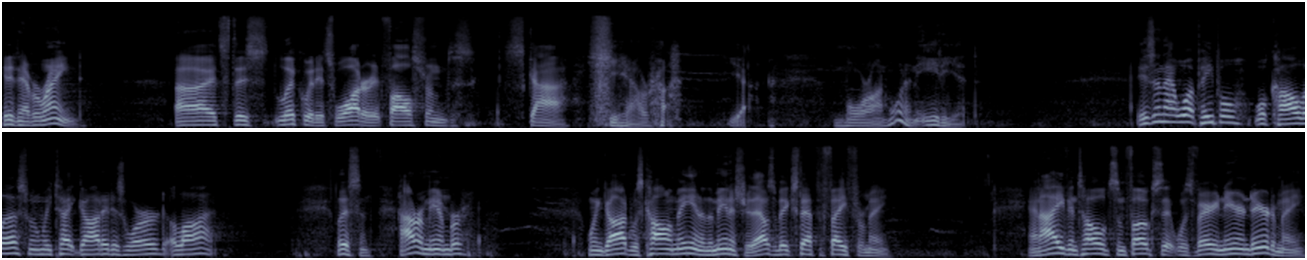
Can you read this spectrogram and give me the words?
It had never rained. Uh, it's this liquid, it's water, it falls from the sky. Yeah, right. Yeah. Moron. What an idiot. Isn't that what people will call us when we take God at His word a lot? Listen, I remember when God was calling me into the ministry, that was a big step of faith for me. And I even told some folks that was very near and dear to me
